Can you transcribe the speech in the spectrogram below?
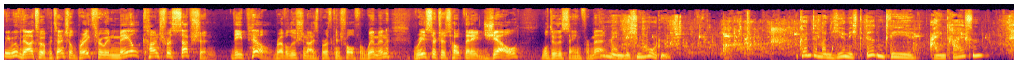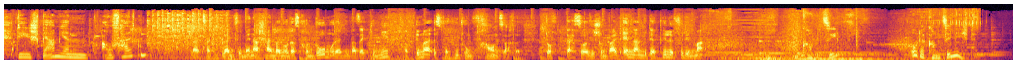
We move now to a potential breakthrough in male contraception. The pill revolutionized birth control for women. Researchers hope that a gel will do the same for Die men. männlichen Hoden. Könnte man hier nicht irgendwie eingreifen? Die Spermien aufhalten? Gleichzeitig bleiben für Männer scheinbar nur das Kondom oder die Vasektomie. Noch immer ist Verhütung Frauensache. Doch das soll sich schon bald ändern mit der Pille für den Mann. Kommt sie? Oder kommt sie nicht?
